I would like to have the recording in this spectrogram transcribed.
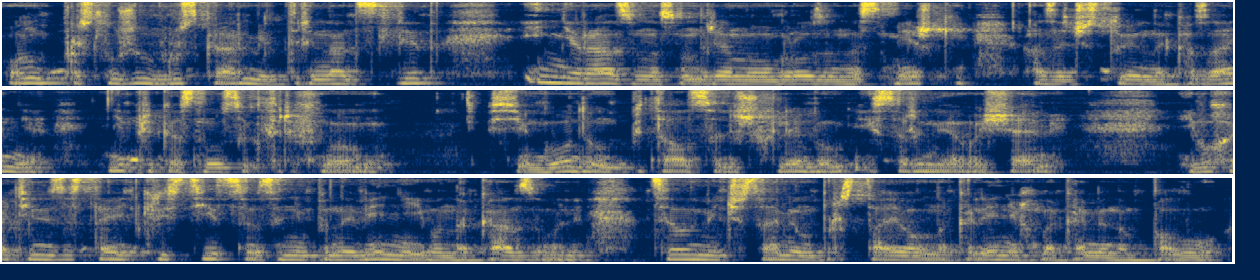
Он прослужил в русской армии 13 лет и ни разу, несмотря на угрозы насмешки, а зачастую наказания, не прикоснулся к трефному. Все годы он питался лишь хлебом и сырыми овощами. Его хотели заставить креститься, за неповиновение его наказывали. Целыми часами он простаивал на коленях на каменном полу,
